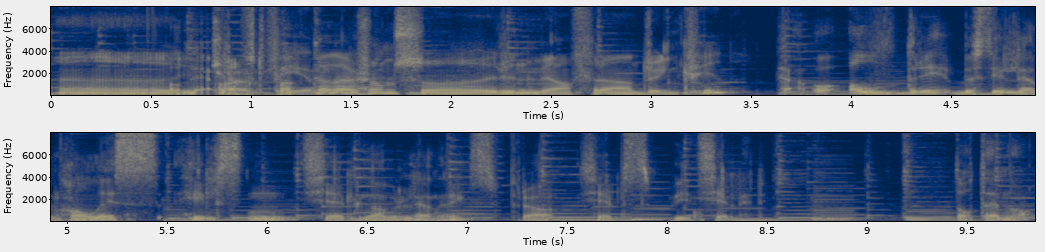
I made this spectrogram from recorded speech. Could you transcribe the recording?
eh, kraftpakka der sånn, så runder vi av fra Drinkfeed. Ja, og aldri bestille en hallis. Hilsen Kjell Gabriel Henriks fra Kjells vinkjeller.no.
